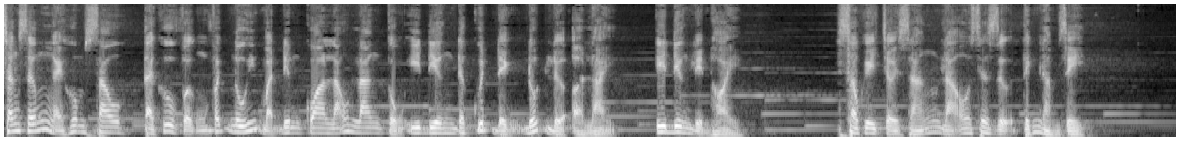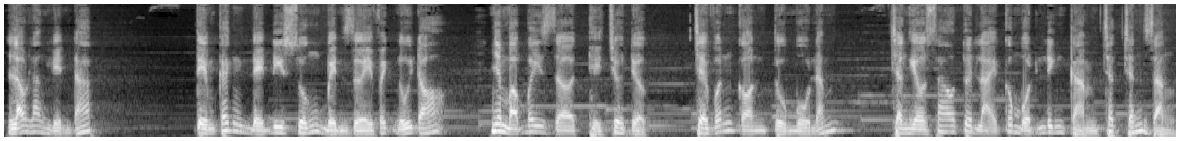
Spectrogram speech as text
Sáng sớm ngày hôm sau, Tại khu vực vách núi mà đêm qua Lão lang cùng Y Điêng đã quyết định đốt lửa ở lại, Y Điêng liền hỏi, Sau khi trời sáng, Lão sẽ dự tính làm gì? Lão lang liền đáp, Tìm cách để đi xuống bên dưới vách núi đó, Nhưng mà bây giờ thì chưa được, Trời vẫn còn tù mù lắm. Chẳng hiểu sao tôi lại có một linh cảm chắc chắn rằng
